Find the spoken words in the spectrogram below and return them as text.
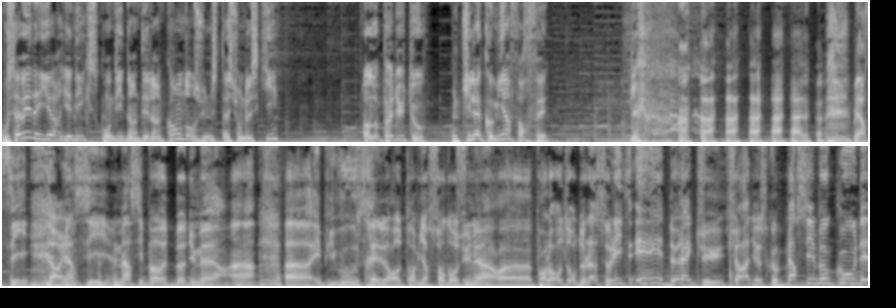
Vous savez d'ailleurs, Yannick, ce qu'on dit d'un délinquant dans une station de ski? Oh non, pas du tout. Qu'il a commis un forfait. Merci, merci, merci pour votre bonne humeur. Hein. Euh, et puis vous serez de retour bien sûr dans une heure euh, pour le retour de l'insolite et de l'actu sur Radioscope. Merci beaucoup d'être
